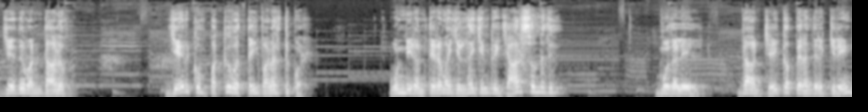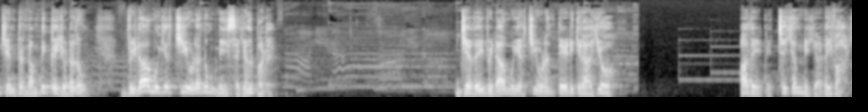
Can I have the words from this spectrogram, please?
எது வந்தாலும் ஏற்கும் பக்குவத்தை வளர்த்துக்கொள். உன்னிடம் திறமை இல்லை என்று யார் சொன்னது? முதலில் நான் ஜெயிக்க பிறந்திருக்கிறேன் என்ற நம்பிக்கையுடனும் விடாமுயற்சியுடனும் நீ செயல்படு. எதை விடாமுயற்சியுடன் தேடுகிறாயோ அதை நிச்சயம் நீ அடைவாய்.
